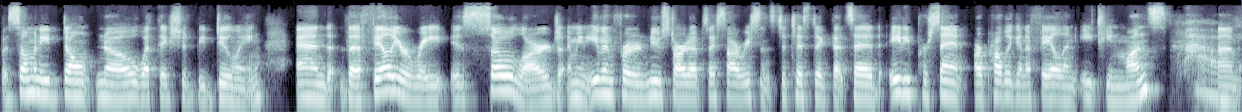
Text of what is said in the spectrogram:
But so many don't know what they should be doing. And the failure rate is so large. I mean, even for new startups, I saw a recent statistic that said 80% are probably going to fail in 18 months. Wow. Um,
